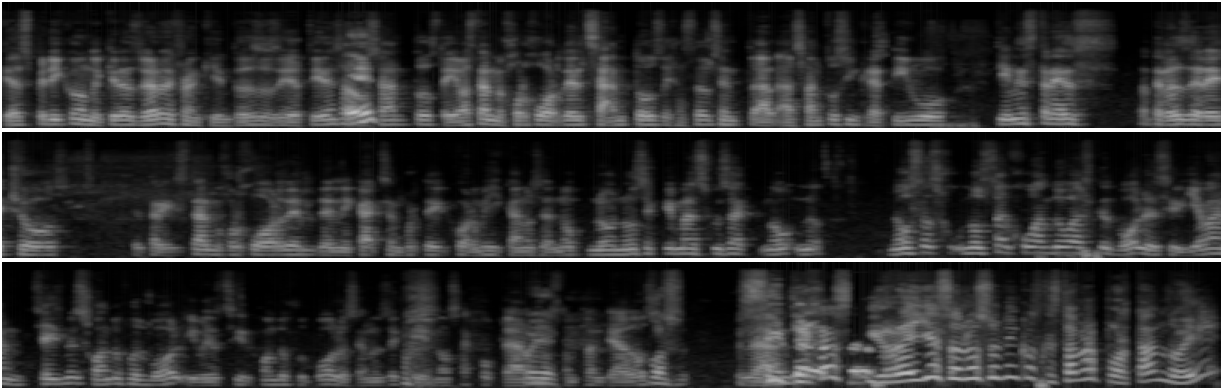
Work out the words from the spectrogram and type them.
Que es perico donde quieres verde, Frankie. Entonces, tienes a ¿Eh? los Santos, te llevaste al mejor jugador del Santos, dejaste al, al- al Santos sin creativo, tienes tres laterales derechos, te trajiste al mejor jugador del, del Necaxa, mejor técnico jugador mexicano. O sea, no, no, no sé qué más excusa. No, no, no, estás, no están jugando básquetbol, es decir, llevan seis meses jugando fútbol y van a seguir jugando fútbol. O sea, no es de que no se acoplaron, Oye, no están planteados. Pues, O sea, Sí, pero- Sendejas y Reyes son los únicos que están aportando, ¿eh?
